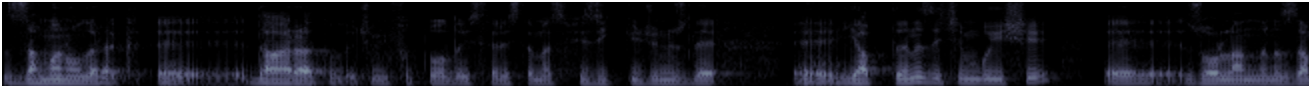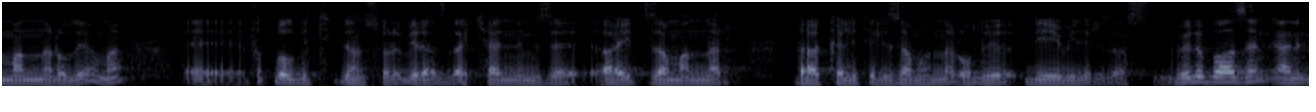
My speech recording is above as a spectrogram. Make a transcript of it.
zaman olarak e, daha rahat oluyor. Çünkü futbolda ister istemez fizik gücünüzle e, yaptığınız için bu işi e, zorlandığınız zamanlar oluyor ama futbol bittikten sonra biraz daha kendimize ait zamanlar, daha kaliteli zamanlar oluyor diyebiliriz aslında. Böyle bazen yani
